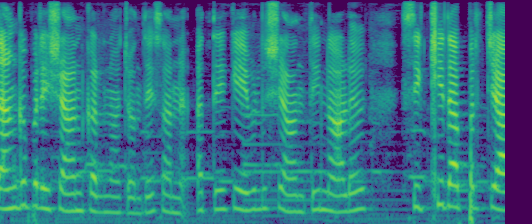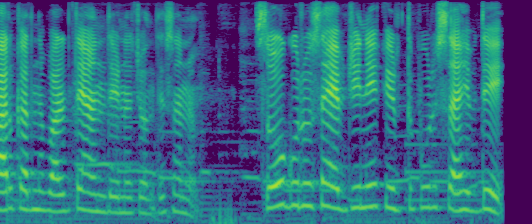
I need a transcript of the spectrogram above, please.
ਤੰਗ ਪਰੇਸ਼ਾਨ ਕਰਨਾ ਚਾਹੁੰਦੇ ਸਨ ਅਤੇ ਕੇਵਲ ਸ਼ਾਂਤੀ ਨਾਲ ਸਿੱਖੀ ਦਾ ਪ੍ਰਚਾਰ ਕਰਨ ਵੱਲ ਧਿਆਨ ਦੇਣਾ ਚਾਹੁੰਦੇ ਸਨ। ਸੋ ਗੁਰੂ ਸਾਹਿਬ ਜੀ ਨੇ ਕੀਰਤਪੁਰ ਸਾਹਿਬ ਦੇ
